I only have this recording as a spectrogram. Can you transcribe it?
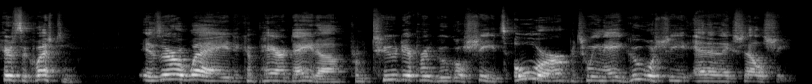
Here's the question. Is there a way to compare data from two different Google Sheets or between a Google Sheet and an Excel sheet?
